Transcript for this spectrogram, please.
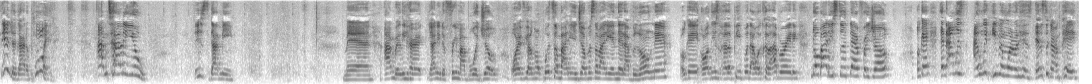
Sandra got a point. I'm telling you. This got me. Man, I'm really hurt. Y'all need to free my boy Joe. Or if y'all gonna put somebody in jail, put somebody in there that belong there. Okay, all these other people that were collaborating, nobody stood there for Joe. Okay, and I was, I went even went on his Instagram page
